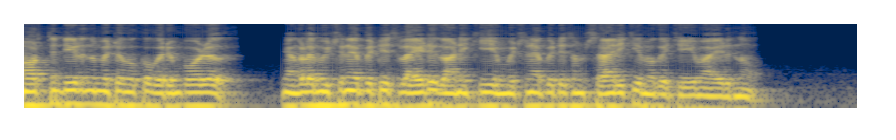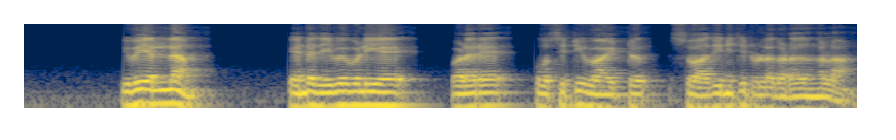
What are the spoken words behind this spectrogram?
നോർത്ത് ഇന്ത്യയിൽ നിന്നും മറ്റുമൊക്കെ വരുമ്പോൾ ഞങ്ങളെ മിഷനെ പറ്റി സ്ലൈഡ് കാണിക്കുകയും മിഷനെ പറ്റി സംസാരിക്കുകയും ഒക്കെ ചെയ്യുമായിരുന്നു. ഇവയെല്ലാം എന്റെ ദൈവവിളിയെ വളരെ പോസിറ്റീവായിട്ട് സ്വാധീനിച്ചിട്ടുള്ള ഘടകങ്ങളാണ്.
